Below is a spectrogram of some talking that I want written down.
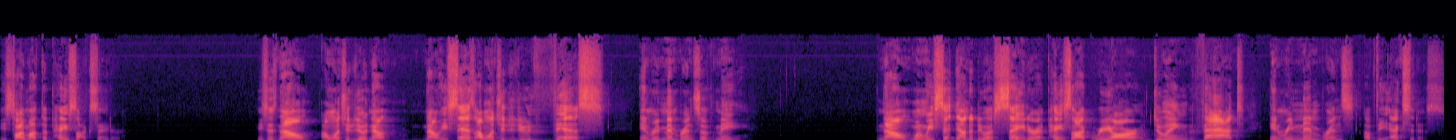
He's talking about the Pesach Seder. He says, Now I want you to do it. Now, now he says, I want you to do this in remembrance of me. Now, when we sit down to do a Seder at Pesach, we are doing that in remembrance of the Exodus.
